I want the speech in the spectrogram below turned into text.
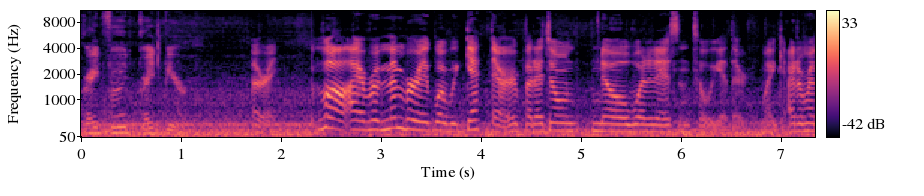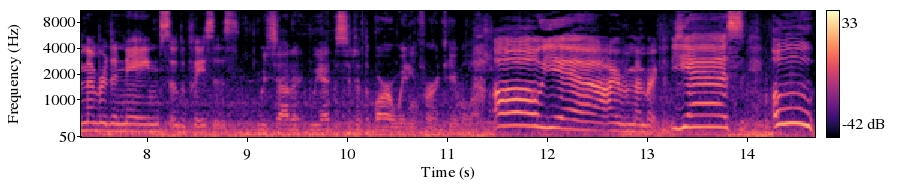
Great food, great beer. All right. Well, I remember it when we get there, but I don't know what it is until we get there. Like, I don't remember the names of the places. We sat at, we had to sit at the bar waiting for our table last. Oh yeah, I remember. Yes. Oh,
